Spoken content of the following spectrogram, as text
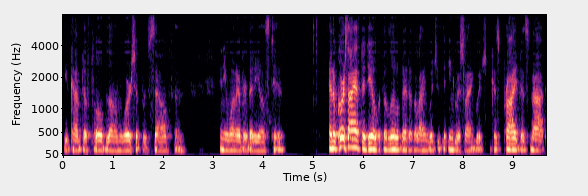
you come to full-blown worship of self and and you want everybody else to. And of course, I have to deal with a little bit of the language of the English language because pride does not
